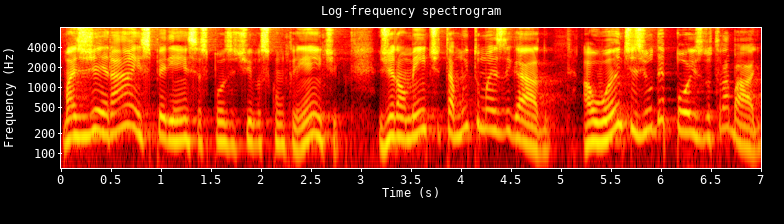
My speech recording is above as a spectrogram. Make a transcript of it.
Mas gerar experiências positivas com o cliente geralmente está muito mais ligado ao antes e o depois do trabalho,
